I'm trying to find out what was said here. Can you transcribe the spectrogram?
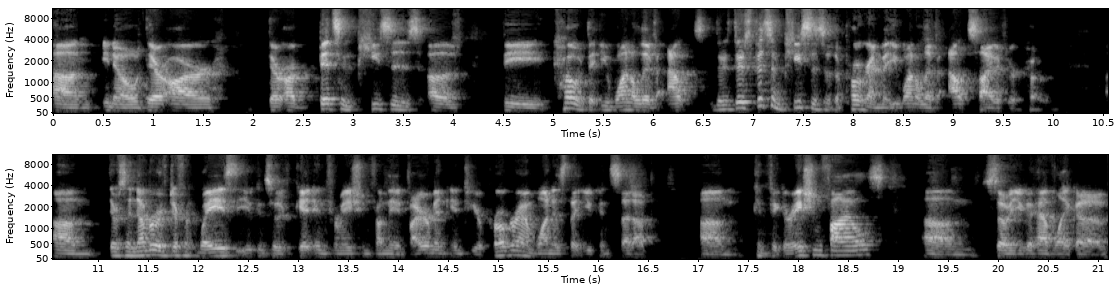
um, you know, there are there are bits and pieces of the code that you want to live out. There, there's bits and pieces of the program that you want to live outside of your code. Um, there's a number of different ways that you can sort of get information from the environment into your program. One is that you can set up um, configuration files. Um, so you could have like a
